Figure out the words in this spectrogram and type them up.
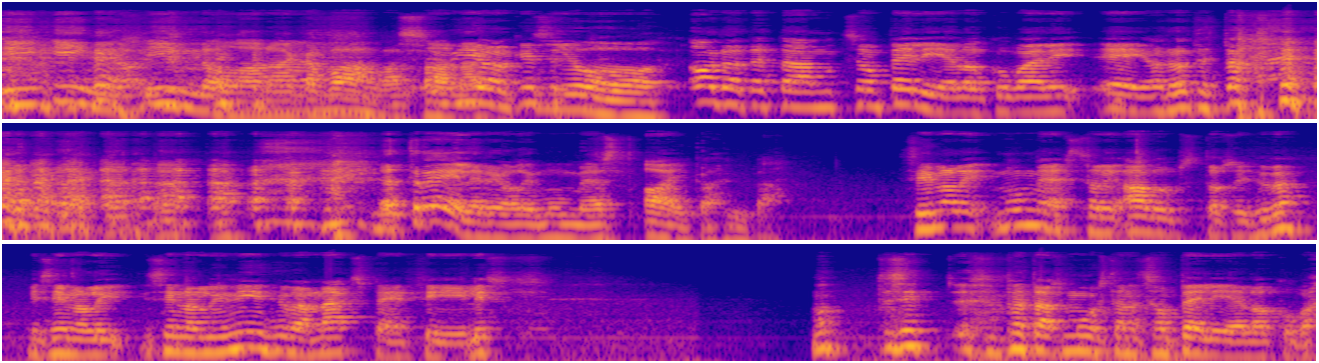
In, inno, innolla on aika vahva sana. joo, kyllä se Joo. odotetaan, mutta se on pelielokuva, eli ei odoteta. Ja traileri oli mun mielestä aika hyvä. siinä oli, mun mielestä se oli aluksi tosi hyvä, ja siinä oli, siinä oli niin hyvä Max Payne fiilis. Mutta sitten mä taas muistan, että se on pelielokuva.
